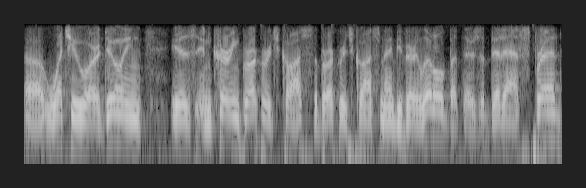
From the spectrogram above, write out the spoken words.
uh, what you are doing is incurring brokerage costs. The brokerage costs may be very little, but there's a bid ask spread.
